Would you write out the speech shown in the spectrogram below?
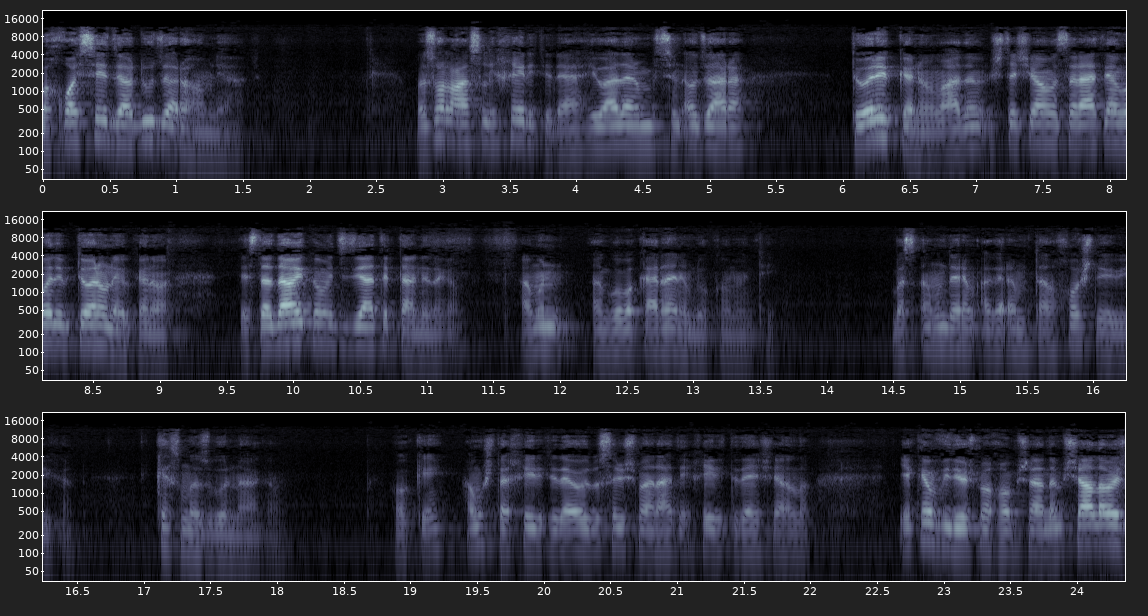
بەخوای سێ جار دوو جارە هەم لێ هاات بە زۆڵ عاصلی خێری تدا هیوادارم بچن ئەو جارە تۆری بکەنەوە مادەم شتەشیوان مەسەراتیان بۆ بتۆرم لێ بکەنەوە ئێستا داوای کۆمەتی زیاترتانێ دەکەم ئەمن ئەنگۆ بەکارانم لەو کۆمنتی بەس ئەمن دەرم ئەگەر ئەمتان خۆش دەویکەن کەس مەزبور ناکەم ئۆکەی هەموو شتە خێری تداوت بە سەرشماناتی خێری تدای شڵە یەکەم یددیۆشمە خۆم پیششانم شڵەوەش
